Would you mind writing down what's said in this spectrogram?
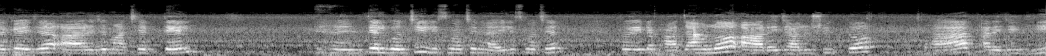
থেকে এই যে আর এই যে মাছের তেল হ্যাঁ, তেল বলছি ইলিশ মাছের হ্যাঁ ইলিশ মাছের। তো এটা ভাজা হলো, আর এই যে আলু সিদ্ধ, ভাত, আর এই যে ঘি।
